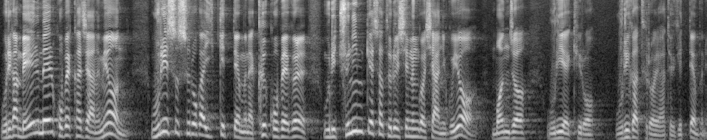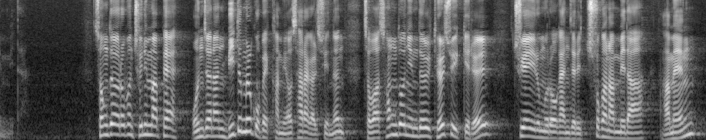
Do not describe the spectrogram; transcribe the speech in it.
우리가 매일매일 고백하지 않으면 우리 스스로가 있기 때문에 그 고백을 우리 주님께서 들으시는 것이 아니고요. 먼저 우리의 귀로 우리가 들어야 되기 때문입니다. 성도 여러분, 주님 앞에 온전한 믿음을 고백하며 살아갈 수 있는 저와 성도님들 될 수 있기를 주의 이름으로 간절히 축원합니다. 아멘.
